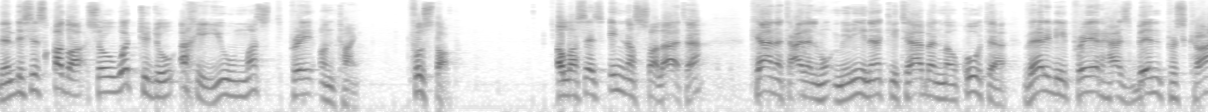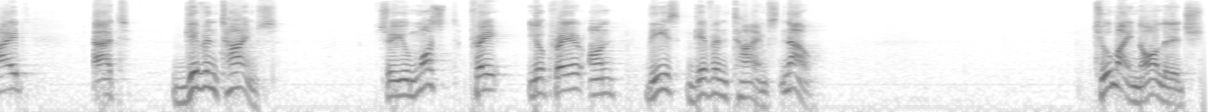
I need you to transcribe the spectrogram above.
then this is qada. So what to do? Akhi, you must pray on time. Full stop. Allah says, Inna salata كانت على المؤمنين كتابا موقوتا. Verily prayer has been prescribed at given times. So you must pray your prayer on these given times. Now, to my knowledge,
